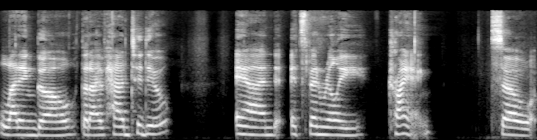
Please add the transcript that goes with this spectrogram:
letting go that I've had to do. And it's been really trying. So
